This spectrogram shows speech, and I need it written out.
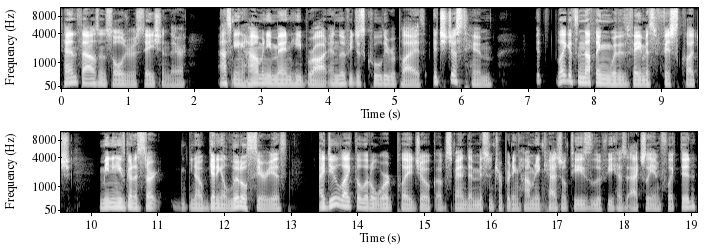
10,000 soldiers stationed there asking how many men he brought, and Luffy just coolly replies, It's just him. It's like it's nothing with his famous fist clutch, meaning he's gonna start, you know, getting a little serious. I do like the little wordplay joke of Spandam misinterpreting how many casualties Luffy has actually inflicted,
